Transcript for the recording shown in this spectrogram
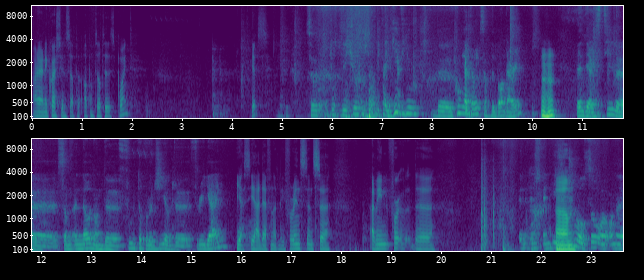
are there any questions up, up until this point? Yes? So just to be sure, if, if I give you the combinatorics of the boundary, mm-hmm then there is still uh, some unknown on the full topology of the three guide. Yes, yeah, definitely. For instance, uh, I mean, for the and, and, and is um, it true also on a,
